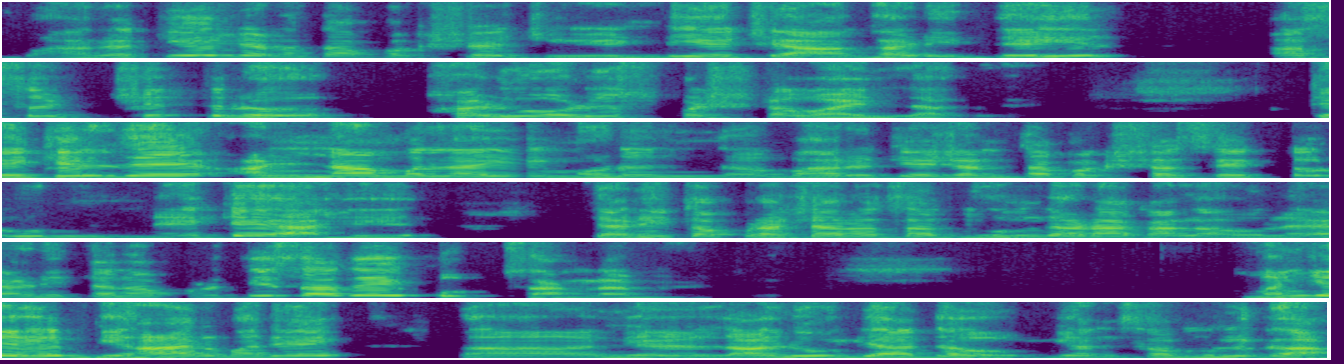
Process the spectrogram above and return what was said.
भारतीय जनता पक्षाची एनडीएची आघाडी देईल असं चित्र हळूहळू स्पष्ट व्हायला लागले. तेथील जे अण्णा मलाई म्हणून भारतीय जनता पक्षाचे तरुण नेते आहेत त्यांनी तो प्रचाराचा धूमधडाका लावलाय आणि त्यांना प्रतिसादही खूप चांगला मिळतो म्हणजे हे बिहारमध्ये लालू यादव यांचा मुलगा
